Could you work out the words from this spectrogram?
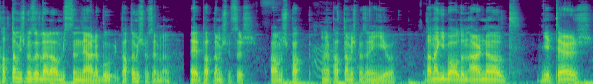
patlamış mısırlar almışsın ne ara. Bu patlamış mısır mı? Evet patlamış mısır. Almış pat patlamış mısırını yiyor. Dana gibi oldun Arnold. Yeter.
